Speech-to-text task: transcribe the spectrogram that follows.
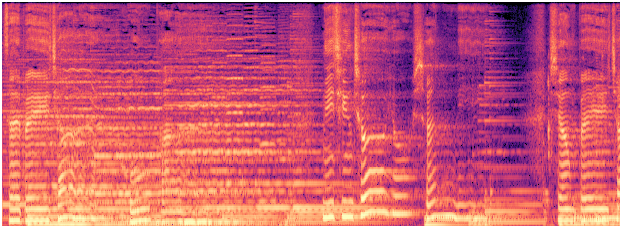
在贝加尔湖清澈又神秘像被扎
